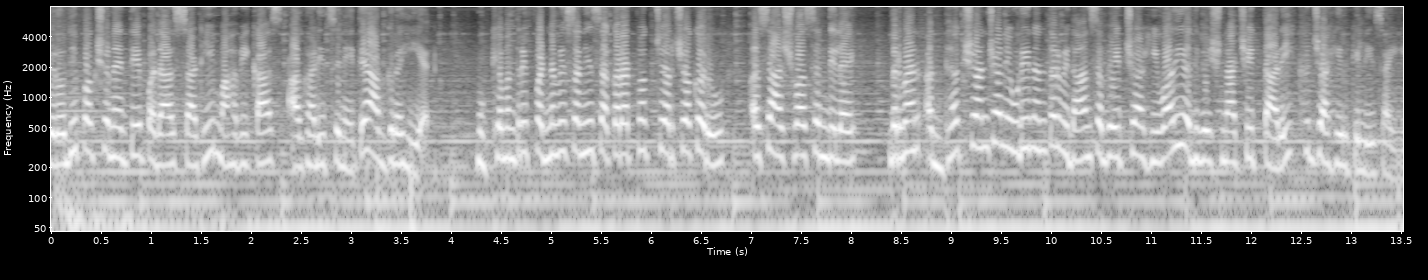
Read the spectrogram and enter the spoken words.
विरोधी पक्षनेते पदासाठी महाविकास आघाडीचे नेते आग्रही आहेत. मुख्यमंत्री फडणवीसांनी सकारात्मक चर्चा करू असं आश्वासन दिलंय. दरम्यान अध्यक्षांच्या निवडीनंतर विधानसभेच्या हिवाळी अधिवेशनाची तारीख जाहीर केली जाईल.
